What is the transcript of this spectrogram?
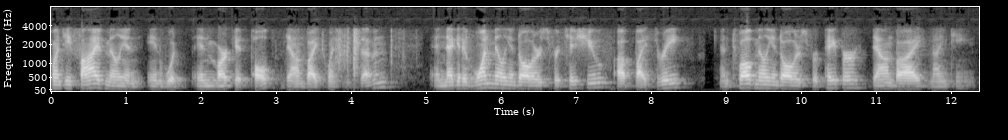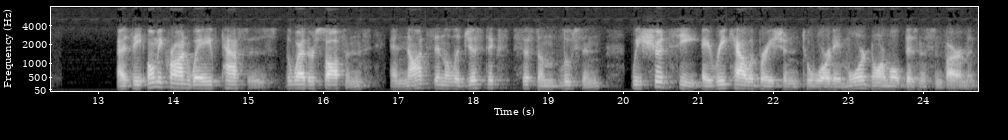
$25 million in market pulp, down by $27 million, and -$1 million for tissue, up by $3 million, and $12 million for paper, down by $19 million. As the Omicron wave passes, the weather softens, and knots in the logistics system loosen, we should see a recalibration toward a more normal business environment.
